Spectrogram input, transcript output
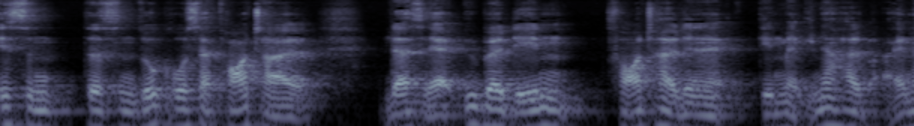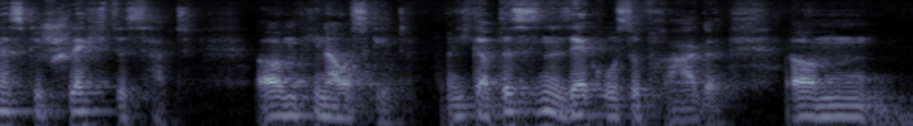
ist das ein so großer Vorteil, dass er über den Vorteil, den, er, den man innerhalb eines Geschlechtes hat, ähm, hinausgeht. Und ich glaube, das ist eine sehr große Frage. Ähm,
